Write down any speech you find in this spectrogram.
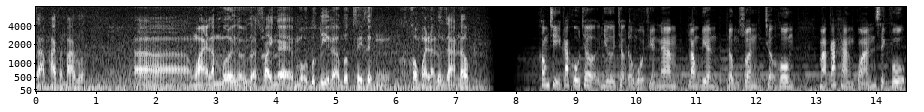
giảm 2 phần 3 luôn. À, ngoài 50 rồi bây giờ xoay nghề mỗi bước đi là bước xây dựng không phải là đơn giản đâu. Không chỉ các khu chợ như chợ đầu mối phía Nam, Long Biên, Đồng Xuân, chợ Hôm mà các hàng quán dịch vụ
